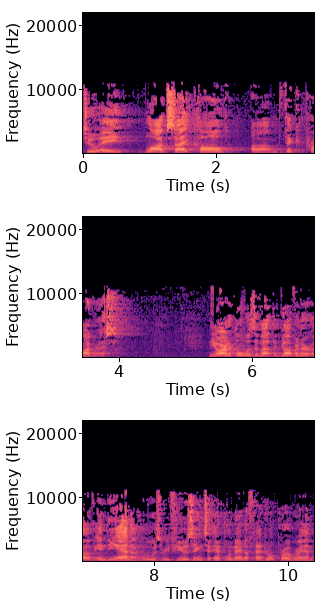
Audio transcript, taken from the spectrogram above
to a blog site called um, Think Progress. The article was about the governor of Indiana who was refusing to implement a federal program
